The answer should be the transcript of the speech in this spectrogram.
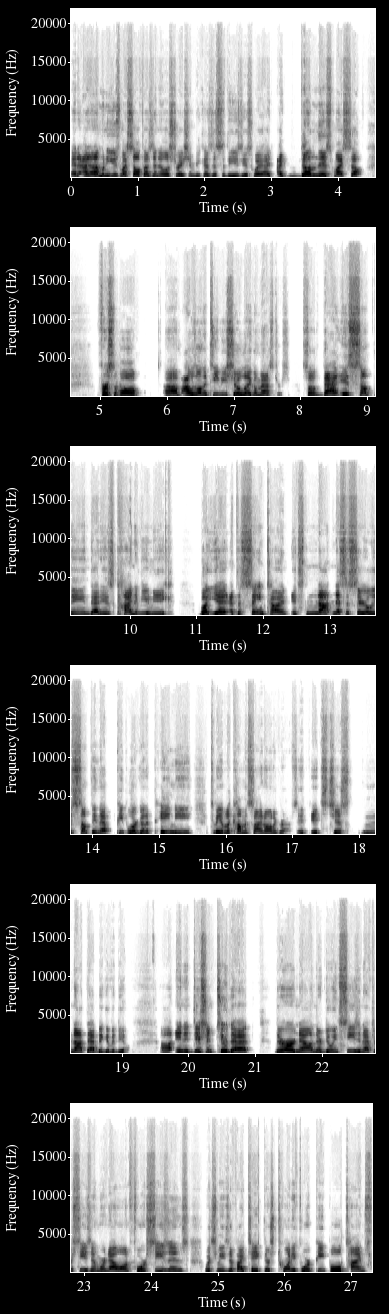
And I, I'm going to use myself as an illustration because this is the easiest way. I, I've done this myself. First of all, um, I was on the TV show Lego Masters. So that is something that is kind of unique but yet at the same time it's not necessarily something that people are going to pay me to be able to come and sign autographs it, it's just not that big of a deal uh, in addition to that there are now and they're doing season after season we're now on four seasons which means if i take there's 24 people times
